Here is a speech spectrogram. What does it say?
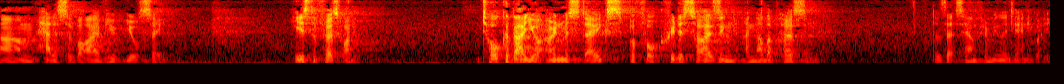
um, how to survive. You, you'll see. Here's the first one Talk about your own mistakes before criticizing another person. Does that sound familiar to anybody?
